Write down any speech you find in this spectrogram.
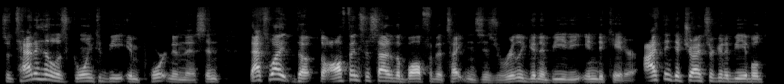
So Tannehill is going to be important in this. And that's why the, the offensive side of the ball for the Titans is really going to be the indicator. I think the Giants are going to be able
